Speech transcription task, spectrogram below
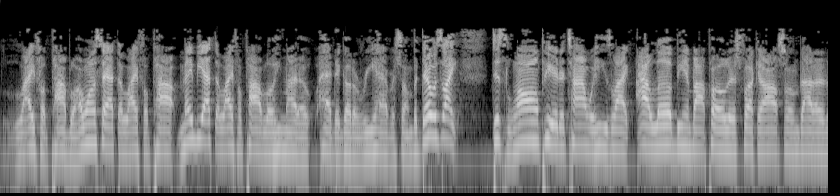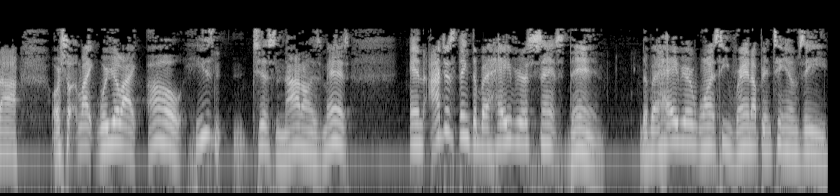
life of pablo i want to say after life of pablo maybe after life of pablo he might have had to go to rehab or something but there was like this long period of time where he's like i love being bipolar it's fucking awesome da da da or so like where you're like oh he's just not on his meds and i just think the behavior since then the behavior once he ran up in tmz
